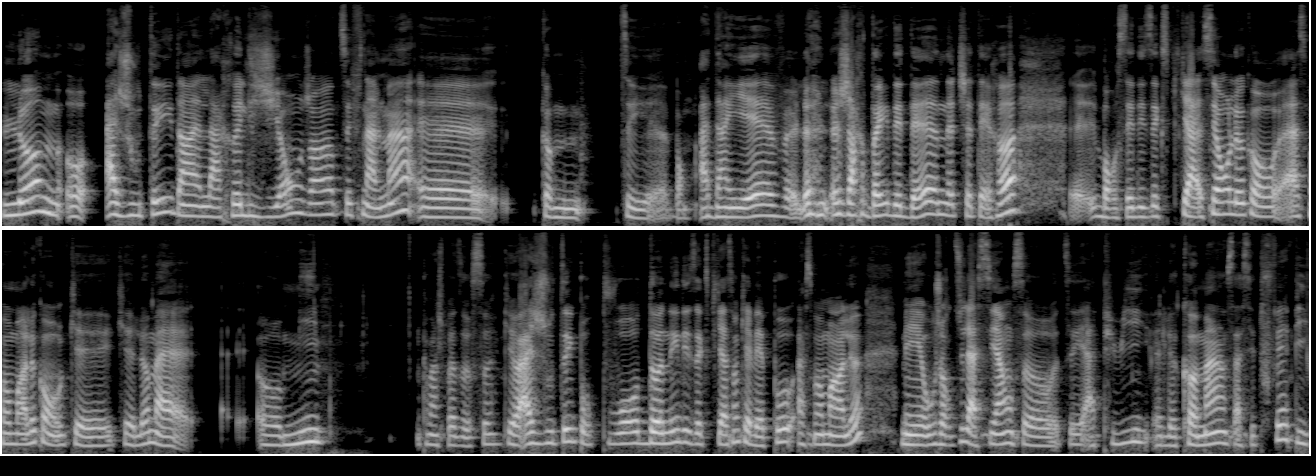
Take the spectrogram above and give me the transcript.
l'homme a ajouté dans la religion, genre, tu sais, finalement, euh, comme, tu sais, euh, bon, Adam et Ève, le, jardin d'Éden, etc. Euh, bon, c'est des explications, là, qu'on, à ce moment-là, qu'on, que, que l'homme a, a mis comment je pourrais dire ça, qui a ajouté pour pouvoir donner des explications qu'il n'y avait pas à ce moment-là. Mais aujourd'hui, la science a, appuie le comment ça s'est tout fait. Puis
